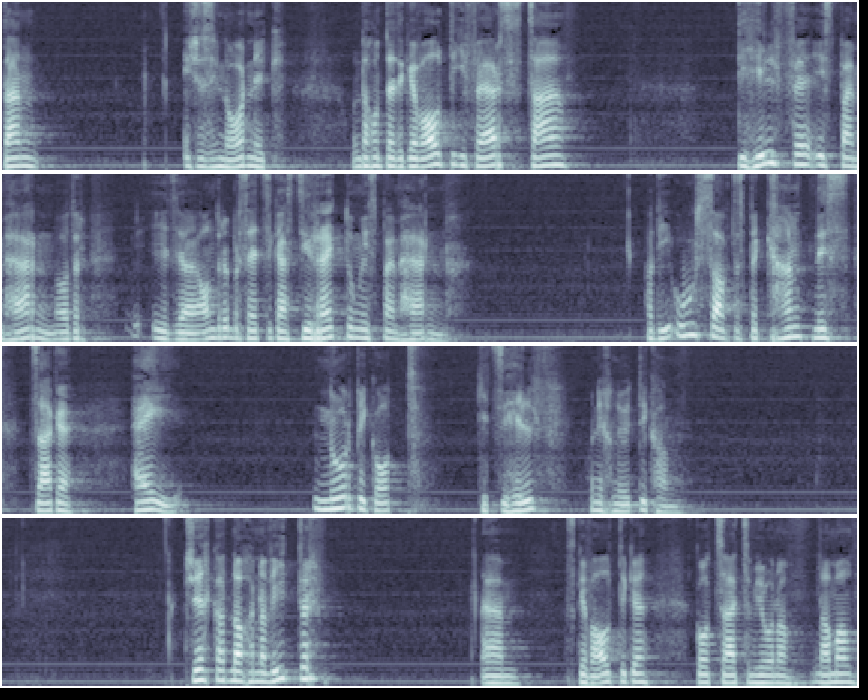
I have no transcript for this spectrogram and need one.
Dann ist es in Ordnung. Und da kommt der gewaltige Vers 10. Die Hilfe ist beim Herrn. Oder in der anderen Übersetzung heißt die Rettung ist beim Herrn. Die Aussage, das Bekenntnis zu sagen, hey, nur bei Gott gibt es die Hilfe, die ich nötig habe. Die Geschichte geht nachher noch weiter. Ähm, das Gewaltige. Gott sagt zum Jonah nochmal,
